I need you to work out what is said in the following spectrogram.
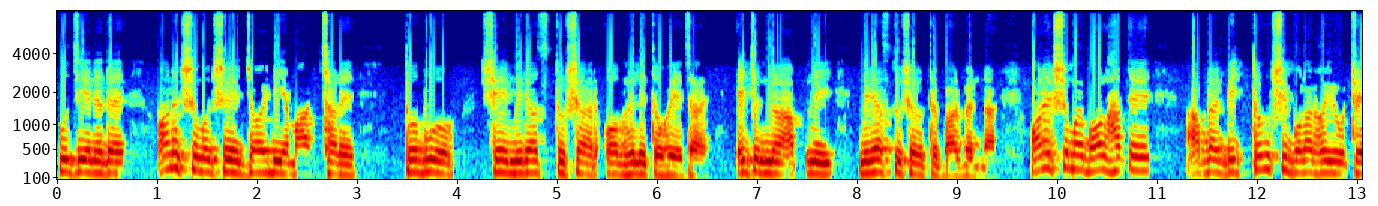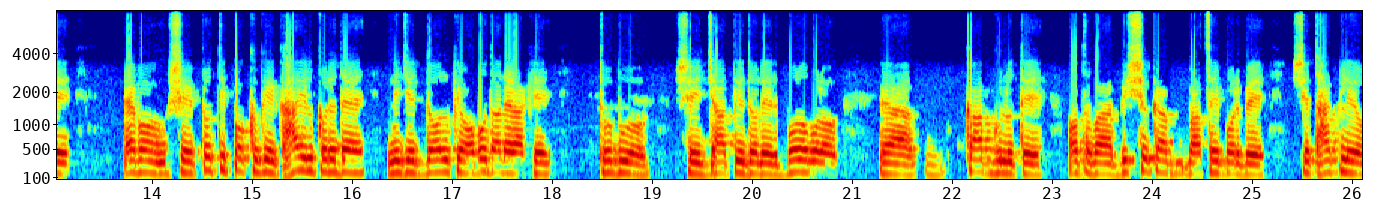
পুঁজি এনে দেয়। অনেক সময় সে জয় নিয়ে মাঠ ছাড়ে, তবুও সে মিরাজ তুষার অবহেলিত হয়ে যায়। এই জন্য আপনি মিরাজ তুষার হতে পারবেন না। অনেক সময় বল হাতে আপনার বিধ্বংসী বলার হয়ে ওঠে এবং সে প্রতিপক্ষকে ঘায়েল করে দেয়, নিজের দলকে অবদানে রাখে। তবুও সেই জাতীয় দলের বড় বড় কাপগুলোতে অথবা বিশ্বকাপ বাছাই পর্বে সে থাকলেও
